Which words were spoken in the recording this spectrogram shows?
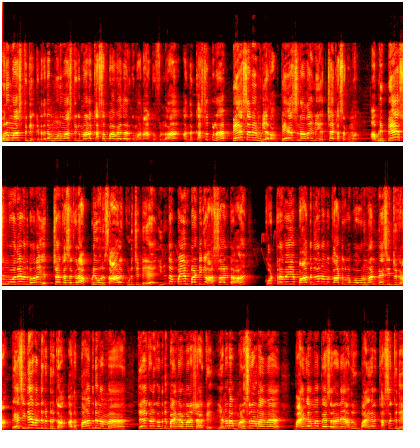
ஒரு மாதத்துக்கு கிட்டத்தட்ட மூணு மாதத்துக்கு மேலே கசப்பாகவே தான் இருக்குமா நாக்கு ஃபுல்லாக அந்த கசப்பில் பேசவே முடியாதாம் பேசுனாதான் இன்னும் எச்சா கசக்குமா? அப்படி பேசும்போதே வந்து பார்த்தோன்னா எச்சா கசக்கிற அப்படி ஒரு சாரை குடிச்சிட்டு இந்த பையன் பாட்டிக்கு அசால்ட்டாக கொற்றவையை பார்த்துட்டு தான் நம்ம காட்டுக்குள்ளே போகணுமான்னு பேசிகிட்டு இருக்கிறான். பேசிகிட்டே வந்துக்கிட்டு இருக்கான். அதை பார்த்துட்டு நம்ம தேக்கனுக்கு வந்துட்டு பயங்கரமான ஷாக்கு என்னடா மனுஷனாடா இவன்? பயங்கரமாக பேசுகிறானே அதுவும் பயங்கர கசக்குது.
